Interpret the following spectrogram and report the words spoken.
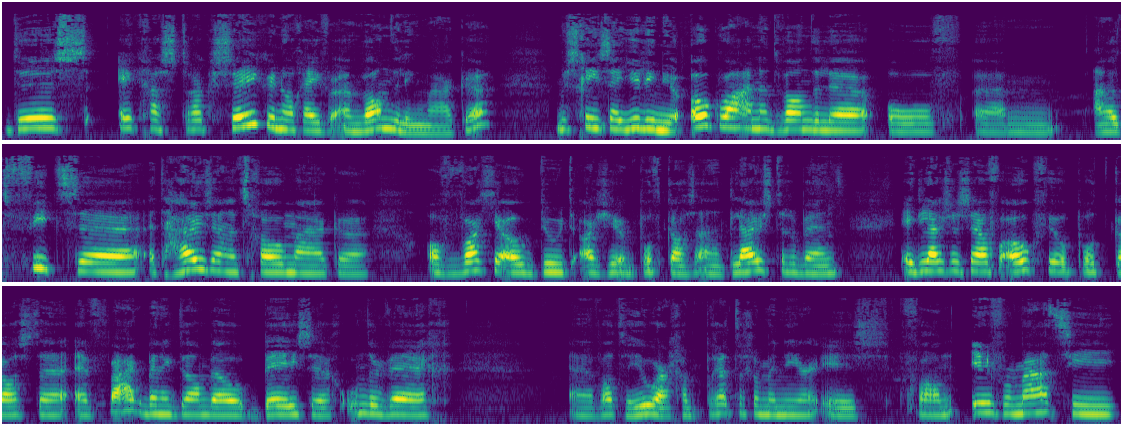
Dus ik ga straks zeker nog even een wandeling maken. Misschien zijn jullie nu ook wel aan het wandelen of ehm, aan het fietsen, het huis aan het schoonmaken of wat je ook doet als je een podcast aan het luisteren bent. Ik luister zelf ook veel podcasten en vaak ben ik dan wel bezig onderweg. Uh, wat heel erg een prettige manier is van informatie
